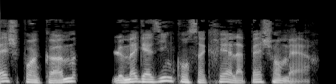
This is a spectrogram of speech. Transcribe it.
pêche.com, le magazine consacré à la pêche en mer.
